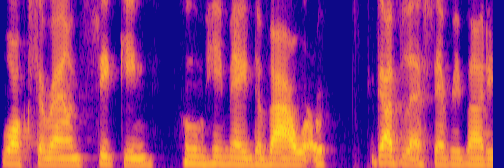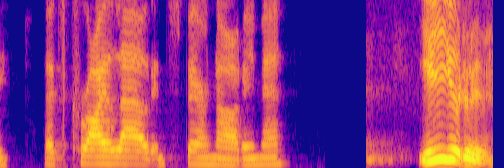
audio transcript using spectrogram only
walks around seeking whom he may devour. God bless everybody. Let's cry aloud and spare not. Amen. 인류를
